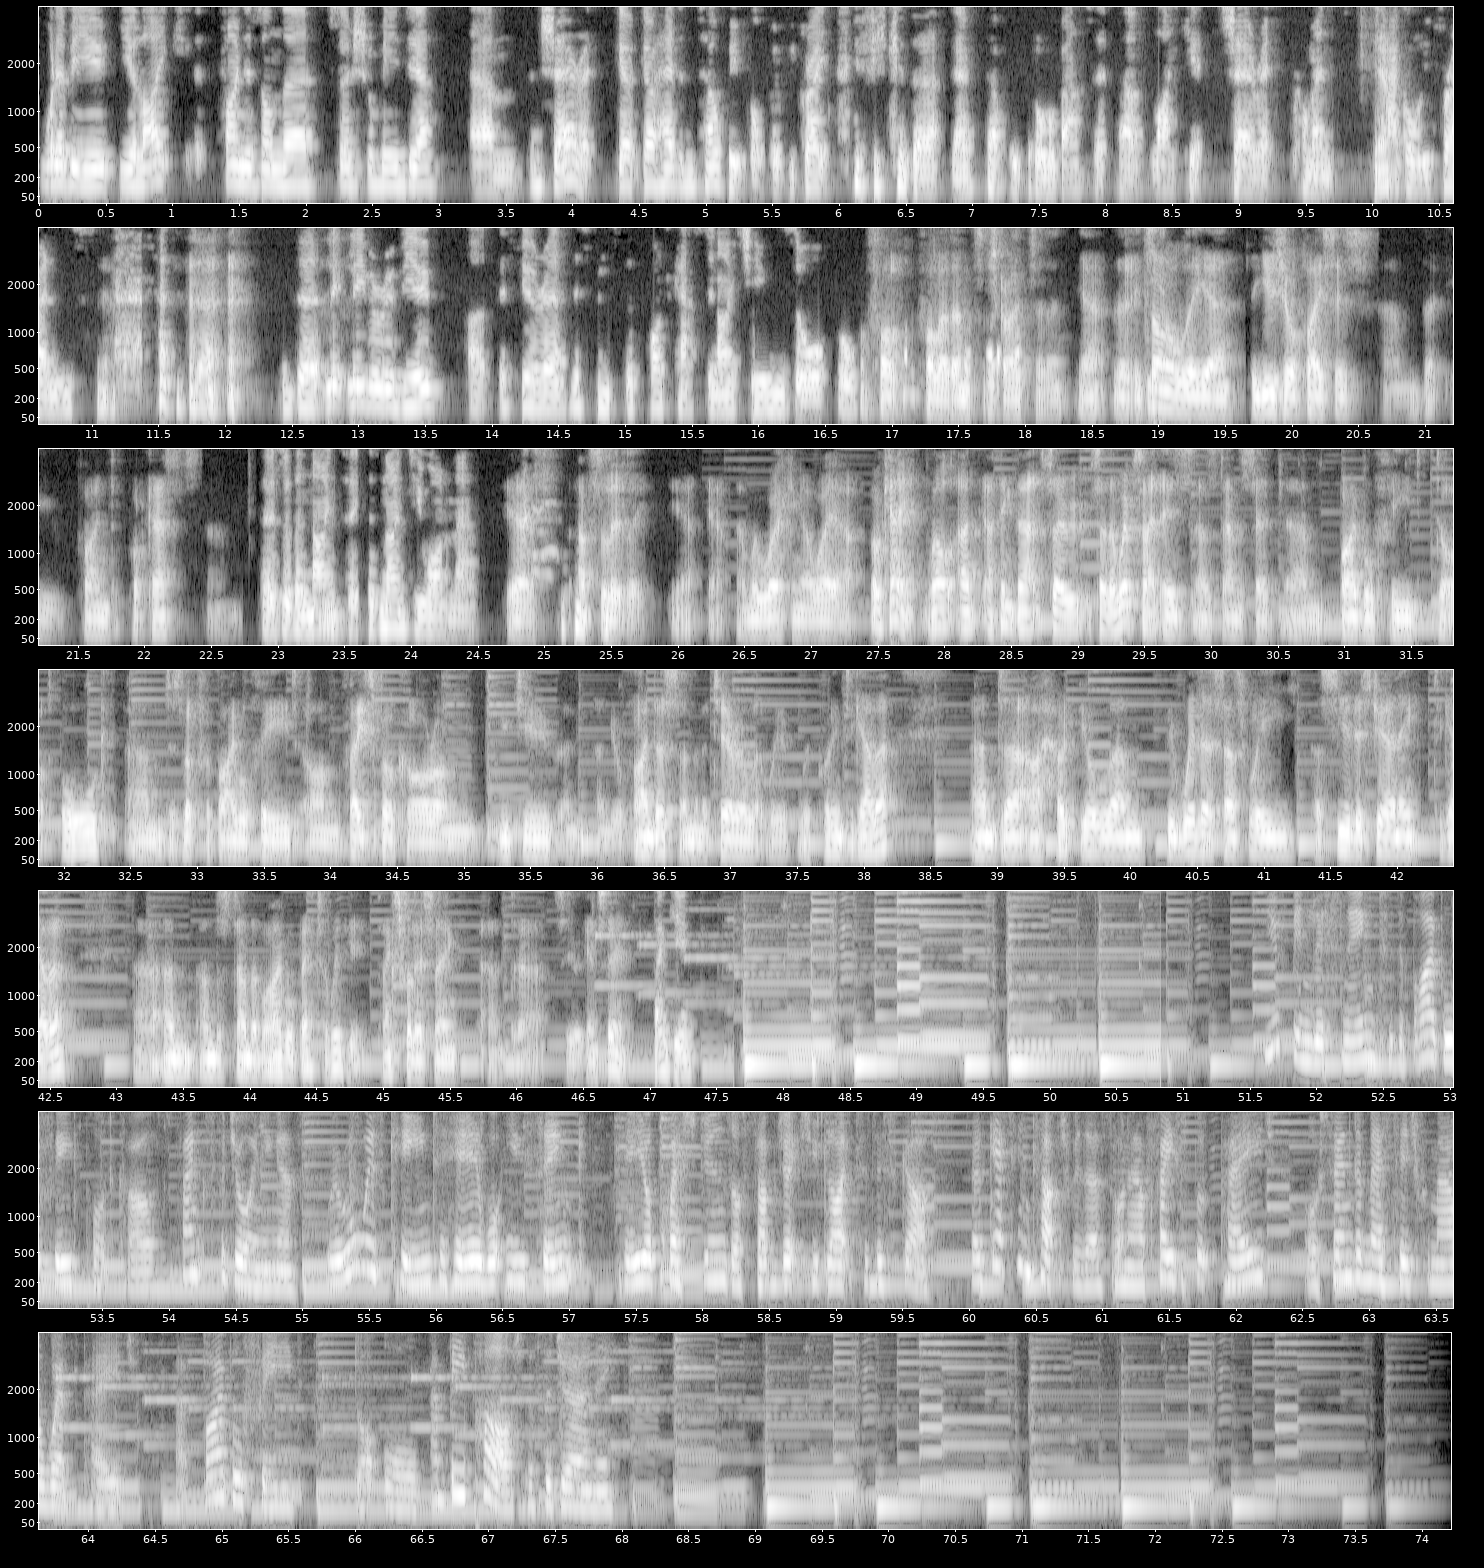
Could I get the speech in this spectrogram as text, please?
whatever you you like, find us on the social media. Um, and share it. Go, go ahead and tell people. It would be great if you could uh, you know, tell people all about it, uh, like it, share it, comment, Yeah. tag all your friends, and, uh, and uh, le- leave a review uh, if you're uh, listening to the podcast in iTunes or, or Or follow, follow them, subscribe to them. Yeah, it's on all the uh, the usual places um, that you find podcasts. Um, those are the 90. There's 91 now. Yes, absolutely. Yeah, yeah. And we're working our way up. Okay, well, I, I think that so. So the website is, as Dan said, um, BibleFeed.org. Um, just look for Bible Feed on Facebook or on YouTube, and, and you'll find us and the material that we're, we're putting together. And uh, I hope you'll um, be with us as we pursue this journey together uh, and understand the Bible better with you. Thanks for listening, and uh, see you again soon. Thank you. You've been listening to the Bible Feed podcast. Thanks for joining us. We're always keen to hear what you think, hear your questions or subjects you'd like to discuss. So get in touch with us on our Facebook page or send a message from our webpage at biblefeed.org and be part of the journey.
